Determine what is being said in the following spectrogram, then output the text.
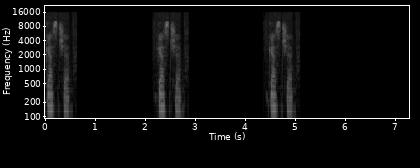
Guest chip. Guest chip. Guest chip.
